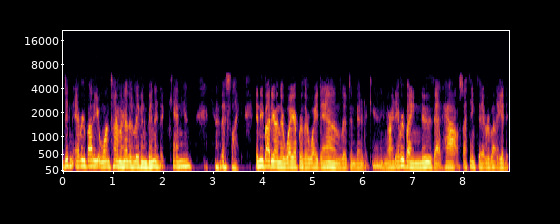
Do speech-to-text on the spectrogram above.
didn't everybody at one time or another live in Benedict Canyon? You know, that's like anybody on their way up or their way down lived in Benedict Canyon, right? Everybody knew that house. I think that everybody had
